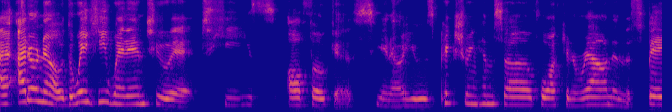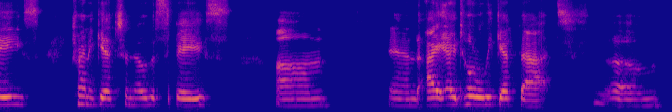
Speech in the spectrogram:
I, I don't know the way he went into it, he's all focus. You know, he was picturing himself walking around in the space, trying to get to know the space, um, and I, I totally get that. Um,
